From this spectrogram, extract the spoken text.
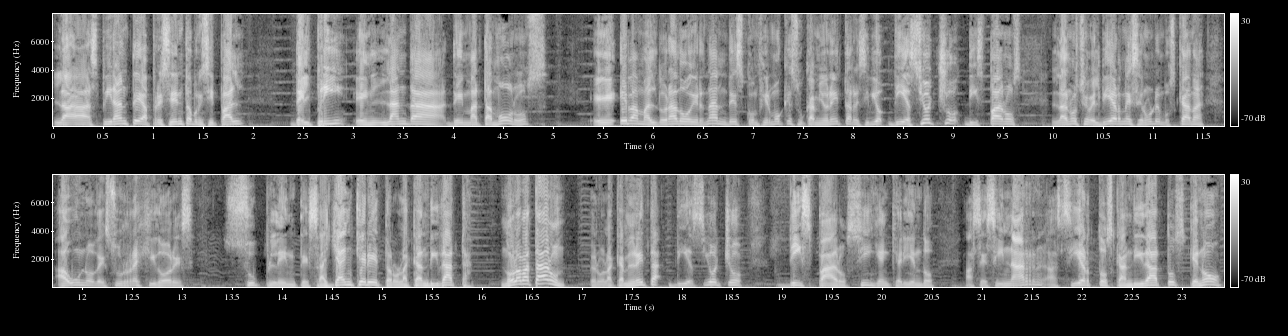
La aspirante a presidenta municipal del PRI en Landa de Matamoros, eh, Eva Maldonado Hernández, confirmó que su camioneta recibió 18 disparos la noche del viernes en una emboscada a uno de sus regidores suplentes. Allá en Querétaro, la candidata, no la mataron, pero la camioneta, 18 disparos. Siguen queriendo asesinar a ciertos candidatos que no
